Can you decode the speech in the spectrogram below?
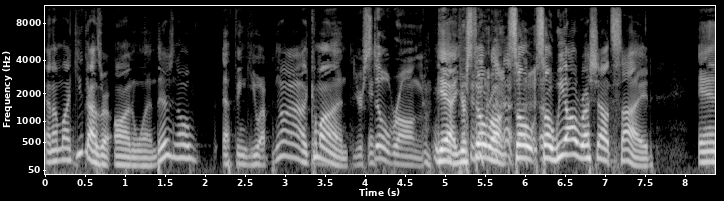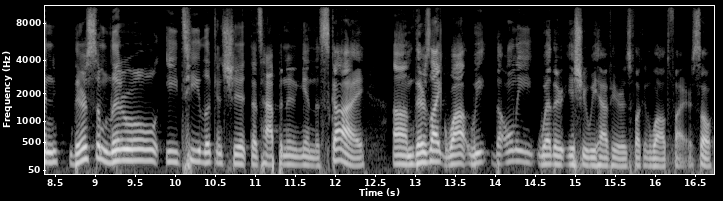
and I'm like, "You guys are on one. There's no effing UFO. Ah, come on." You're still wrong. Yeah, you're still wrong. So so we all rush outside and there's some literal ET looking shit that's happening in the sky. Um, there's like wild we the only weather issue we have here is fucking wildfire. So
